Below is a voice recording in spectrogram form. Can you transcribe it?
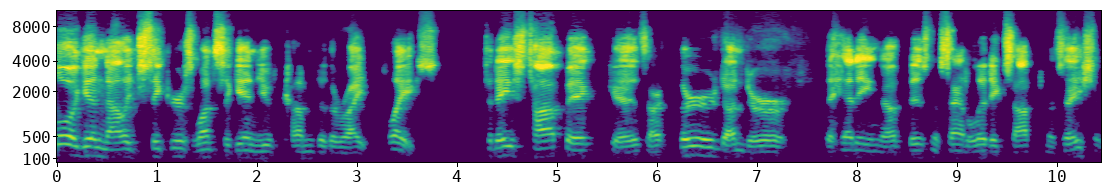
Hello again, knowledge seekers. Once again, you've come to the right place. Today's topic is our third under the heading of business analytics optimization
